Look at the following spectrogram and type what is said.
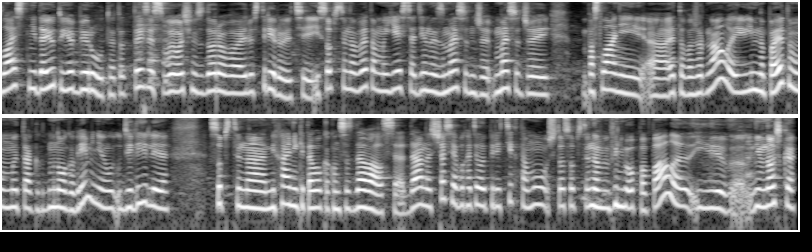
власть не дают, ее берут. Этот тезис вы очень здорово иллюстрируете. И, собственно, в этом и есть один из месседжей, месседжей посланий э, этого журнала, и именно поэтому мы так много времени уделили собственно, механике того, как он создавался, да, но сейчас я бы хотела перейти к тому, что, собственно, в него попало, и э, немножко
